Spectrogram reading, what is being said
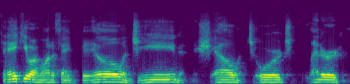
thank you. I want to thank Bill and Gene and Nichelle and George, and Leonard, and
